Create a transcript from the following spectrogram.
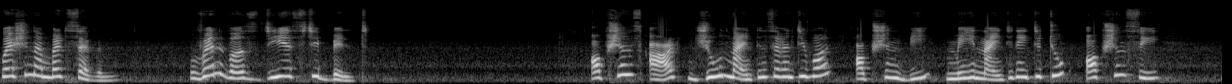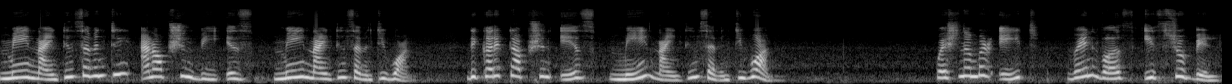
Question number 7. When was GST built? Options are June 1971, option B May 1982, option C May 1970 and option B is May 1971. The correct option is May 1971. Question number 8. When was ISRO built?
